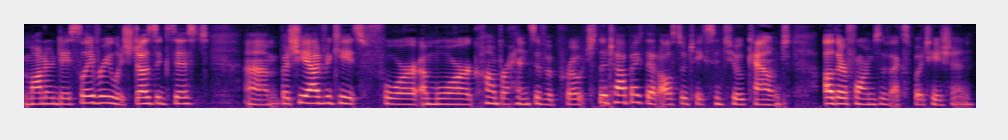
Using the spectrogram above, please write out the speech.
modern day slavery, which does exist. Um, but she advocates for a more comprehensive approach to the topic that also takes into account other forms of exploitation,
